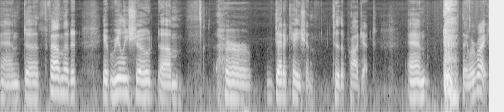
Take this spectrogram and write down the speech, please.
and uh, found that it it really showed um, her dedication to the project, and they were right.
